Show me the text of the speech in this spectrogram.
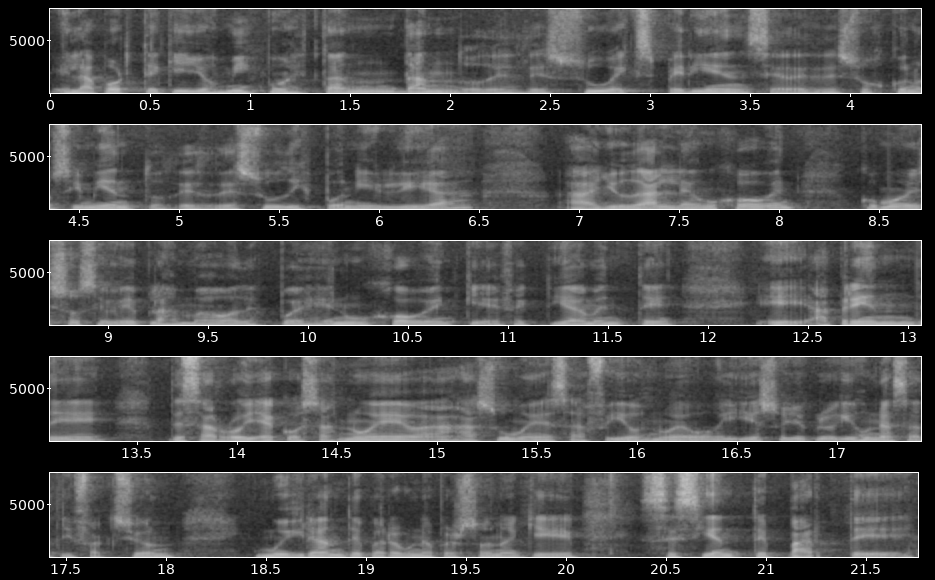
el aporte que ellos mismos están dando desde su experiencia, desde sus conocimientos, desde su disponibilidad a ayudarle a un joven, cómo eso se ve plasmado después en un joven que efectivamente eh, aprende, desarrolla cosas nuevas, asume desafíos nuevos y eso yo creo que es una satisfacción muy grande para una persona que se siente parte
